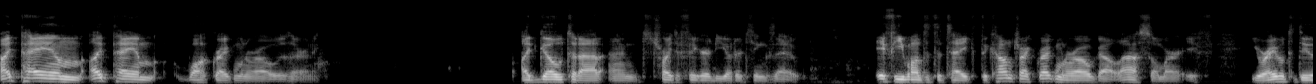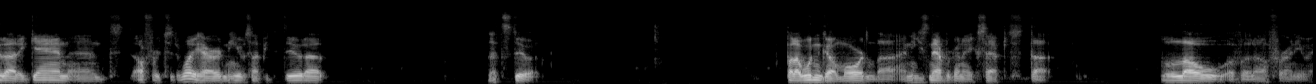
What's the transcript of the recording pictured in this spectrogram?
I'd pay him. I'd pay him what Greg Monroe is earning. I'd go to that and try to figure the other things out. If he wanted to take the contract Greg Monroe got last summer, if you were able to do that again and offer it to Dwight Howard and he was happy to do that, let's do it. But I wouldn't go more than that, and he's never going to accept that low of an offer anyway.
